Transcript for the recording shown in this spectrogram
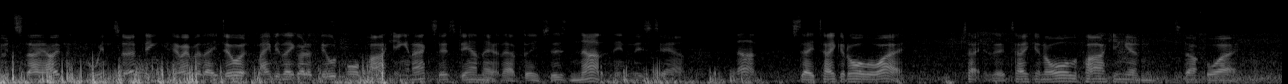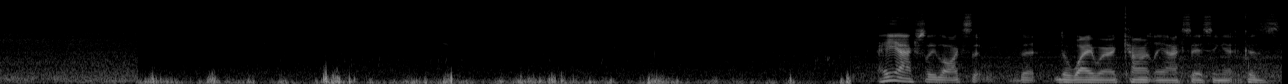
should stay open for windsurfing. However they do it, maybe they got to build more parking and access down there at that beach. There's none in this town, none. So they take it all away. They're taking all the parking and stuff away. He actually likes it the, the way we're currently accessing it because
